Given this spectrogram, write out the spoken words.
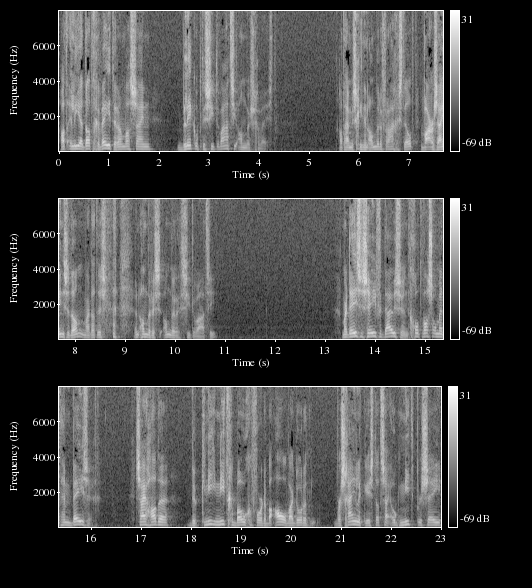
Had Elia dat geweten, dan was zijn blik op de situatie anders geweest. Had hij misschien een andere vraag gesteld: waar zijn ze dan? Maar dat is een andere, andere situatie. Maar deze 7000, God was al met hem bezig. Zij hadden de knie niet gebogen voor de Baal, waardoor het waarschijnlijk is dat zij ook niet per se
